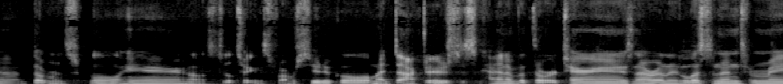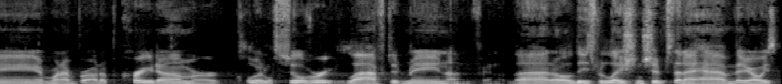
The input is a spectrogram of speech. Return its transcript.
Uh, government school here. I'm still taking this pharmaceutical. My doctor is just kind of authoritarian. He's not really listening to me. And when I brought up kratom or colloidal silver, he laughed at me. Not a fan of that. All these relationships that I have, they always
